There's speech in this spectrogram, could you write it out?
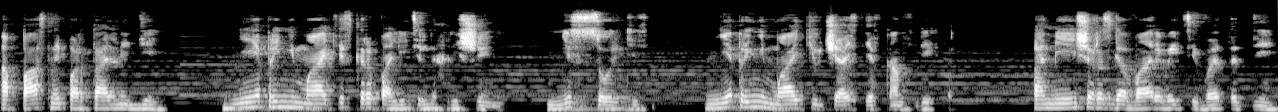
Опасный портальный день. Не принимайте скоропалительных решений. Не ссорьтесь. Не принимайте участие в конфликтах. Поменьше разговаривайте в этот день.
